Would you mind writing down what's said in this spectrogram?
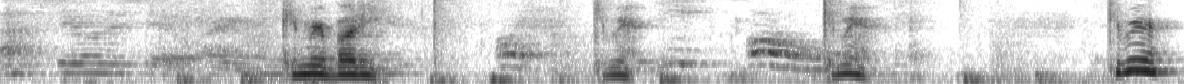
A shoe. And a shoe. All right. Come here, buddy. Come here. Come here. Come here.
